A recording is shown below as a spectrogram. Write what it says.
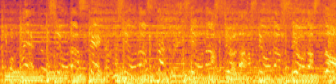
よりも早く潮出す計画潮出す作品潮出す潮出す潮出す潮出すそう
